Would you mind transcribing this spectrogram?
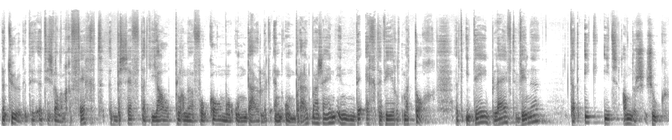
Natuurlijk, het, het is wel een gevecht. Het besef dat jouw plannen volkomen onduidelijk en onbruikbaar zijn in de echte wereld. Maar toch, het idee blijft winnen dat ik iets anders zoek.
